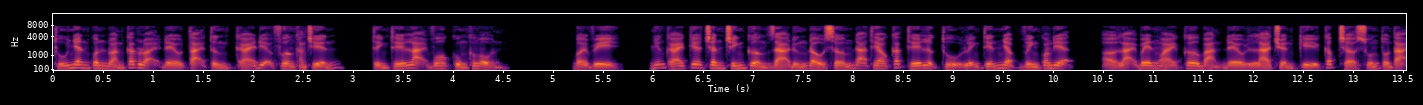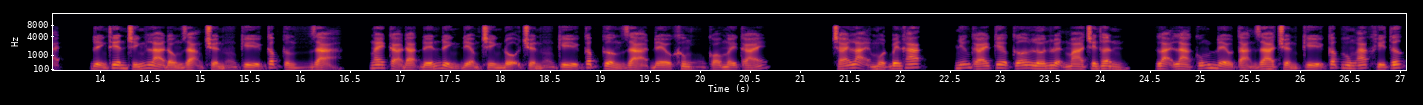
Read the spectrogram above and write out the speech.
thú nhân quân đoàn các loại đều tại từng cái địa phương kháng chiến, tình thế lại vô cùng không ổn. Bởi vì, những cái kia chân chính cường giả đứng đầu sớm đã theo các thế lực thủ lĩnh tiến nhập Vinh Quang Điện, ở lại bên ngoài cơ bản đều là chuyển kỳ cấp trở xuống tồn tại, đỉnh thiên chính là đồng dạng chuyển kỳ cấp cường giả, ngay cả đạt đến đỉnh điểm trình độ chuyển kỳ cấp cường giả đều không có mấy cái. Trái lại một bên khác, những cái kia cỡ lớn luyện ma trên thân, lại là cũng đều tản ra truyền kỳ cấp hung ác khí tức.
